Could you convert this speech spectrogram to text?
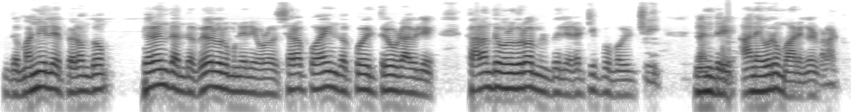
இந்த மண்ணிலே பிறந்தோம். பிறந்த அந்த வேலூர் மண்ணிலே இவ்வளவு சிறப்பாக இந்த கோயில் திருவிழாவிலே கலந்து கொள்கிறோம் என்பதில் இரட்டிப்பு மகிழ்ச்சி. நன்றி. அனைவரும் வாருங்கள். வணக்கம்.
